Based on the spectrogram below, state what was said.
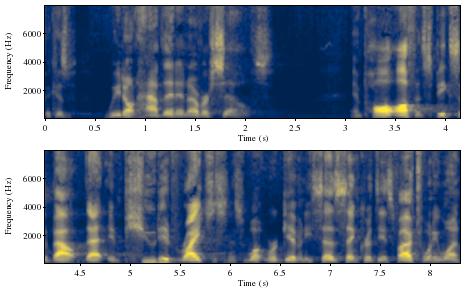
Because we don't have that in of ourselves. And Paul often speaks about that imputed righteousness, what we're given. He says, 2 Corinthians 5.21,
